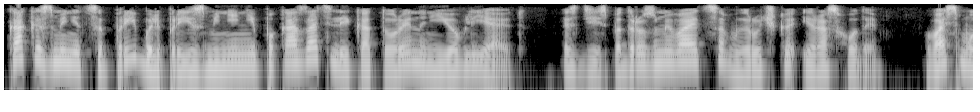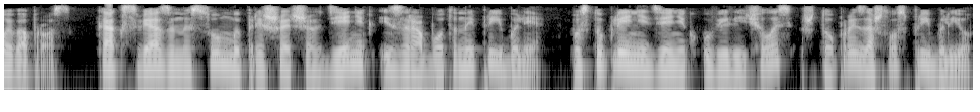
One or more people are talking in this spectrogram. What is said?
Как изменится прибыль при изменении показателей, которые на нее влияют? Здесь подразумевается выручка и расходы. Восьмой вопрос. Как связаны суммы пришедших денег и заработанной прибыли? Поступление денег увеличилось, что произошло с прибылью?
